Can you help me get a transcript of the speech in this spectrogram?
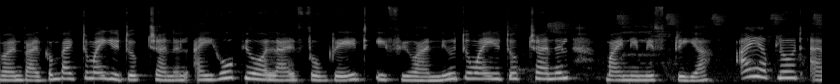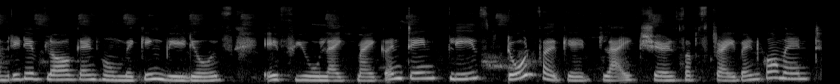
everyone. Welcome back to my youtube channel. I hope you all are so great. If you are new to my youtube channel my name is priya. I upload everyday vlog and homemaking videos. If you like my content please don't forget like share subscribe and comment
